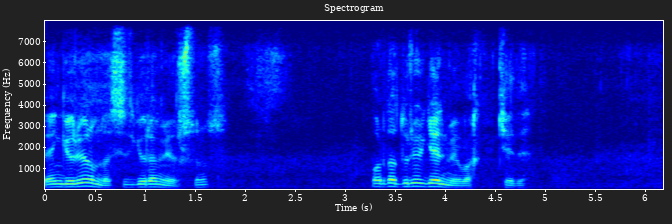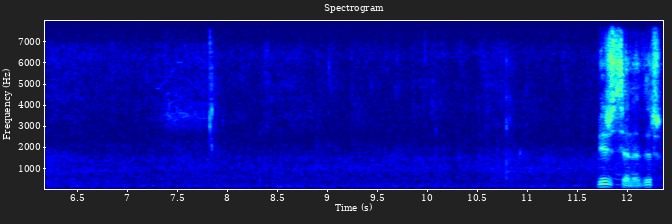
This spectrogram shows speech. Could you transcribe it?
ben görüyorum da siz göremiyorsunuz. Orada duruyor gelmiyor bak kedi. bir senedir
